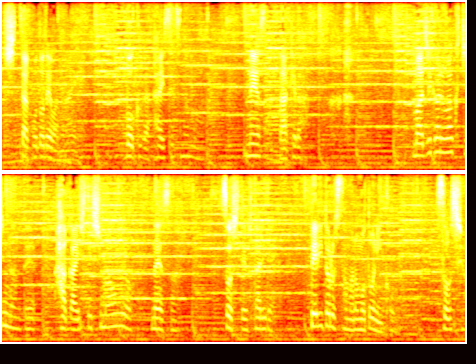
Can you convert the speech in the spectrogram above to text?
と知ったことではない。僕が大切なの。は姉さんだけだ。マジカルワクチンなんて破壊してしまおうよ。姉さん。そして二人でデリトルス様のもとに行こう。そうしよ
